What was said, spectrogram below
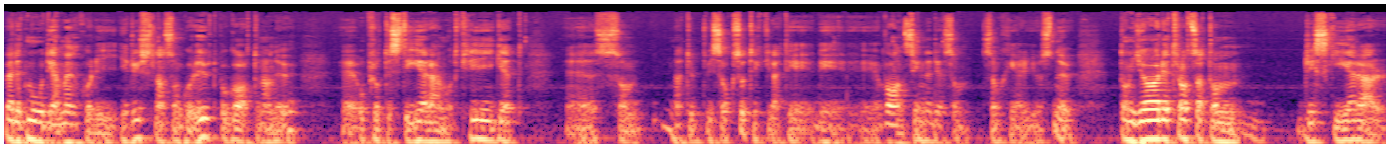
väldigt modiga människor i, i Ryssland som går ut på gatorna nu eh, och protesterar mot kriget eh, som naturligtvis också tycker att det, det är vansinne det som, som sker just nu. De gör det trots att de riskerar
